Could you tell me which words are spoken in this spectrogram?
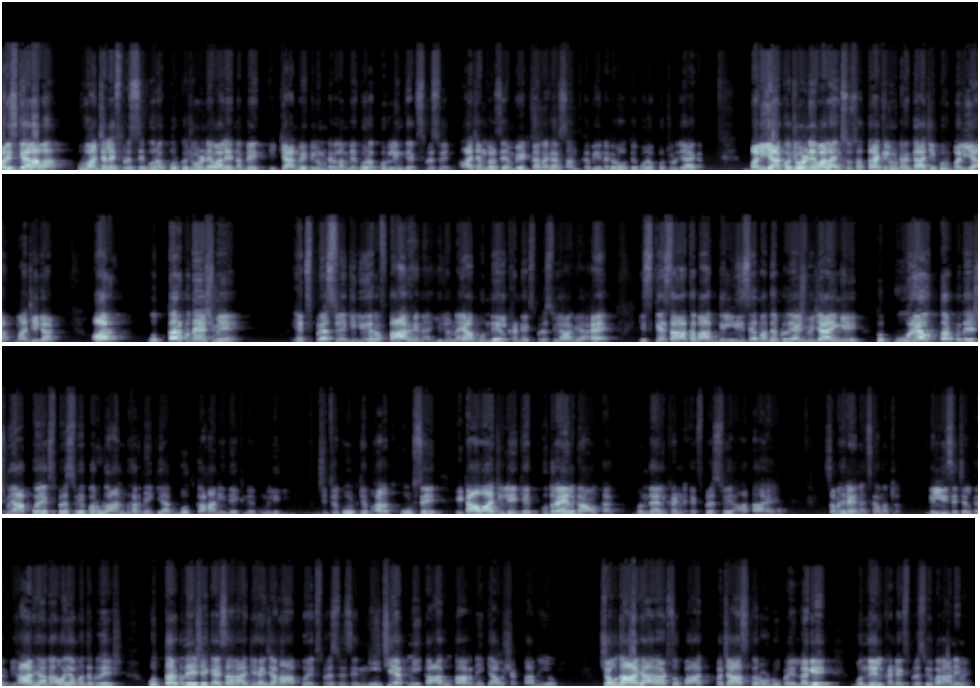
और इसके अलावा पूर्वांचल एक्सप्रेस से गोरखपुर को जोड़ने वाले नब्बे इक्यानवे किलोमीटर लंबे Gorakhpur link express way Azamgarh से अंबेडकर नगर संत कबीर नगर होते गोरखपुर जुड़ जाएगा। बलिया को जोड़ने वाला 117 किलोमीटर गाजीपुर बलिया माझीघाट और उत्तर प्रदेश में एक्सप्रेस वे की जो ये रफ्तार है ना, ये जो नया बुंदेलखंड एक्सप्रेस वे आ गया है, इसके साथ अब आप दिल्ली से मध्य प्रदेश भी जाएँगे तो पूरे उत्तर प्रदेश में आपको एक्सप्रेस वे पर उड़ान भरने की अद्भुत कहानी देखने को मिलेगी। चित्रकूट के भरतकूट से इटावा ज़िले के कुदरेल गाँव तक बुंदेलखंड एक्सप्रेसवे आता है। समझ रहे हैं ना इसका मतलब? दिल्ली से चलकर बिहार जाना हो या मध्य प्रदेश, उत्तर प्रदेश एक ऐसा राज्य है जहाँ आपको एक्सप्रेसवे से नीचे अपनी कार उतारने की आवश्यकता नहीं होगी। चौदह हज़ार आठ सौ पचास करोड़ रुपए लगे बुंदेलखंड एक्सप्रेसवे बनाने में।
